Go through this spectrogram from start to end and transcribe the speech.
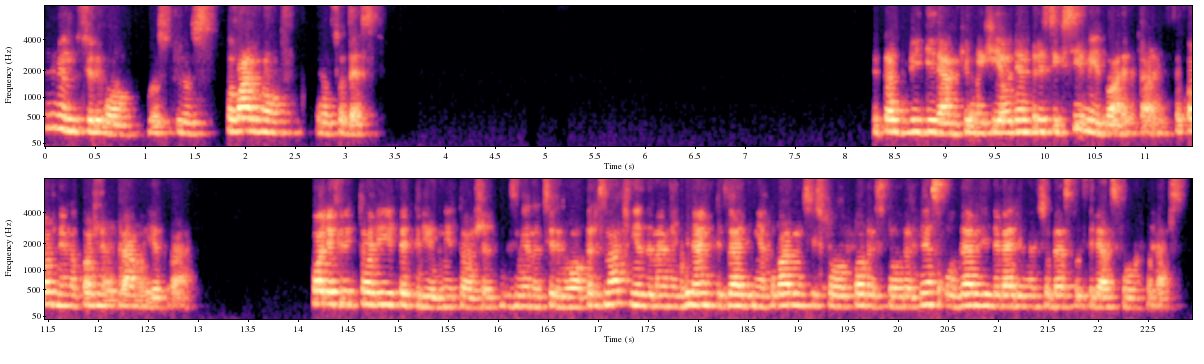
Зміну цільового товарного в так дві ділянки у них є один 37 і 2 гектари. Це кожний на кожний окремо є два. Полік Вікторії Петрівні теж зміна цільового призначення земельної ділянки зведення товарно сільського користого виробництва у землі для ведення особистого селянського господарства.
